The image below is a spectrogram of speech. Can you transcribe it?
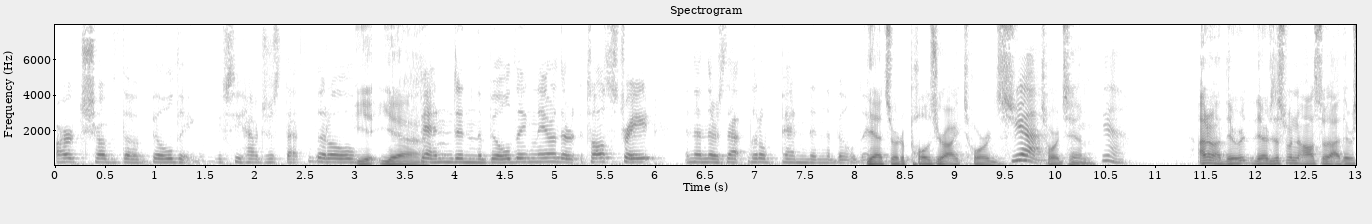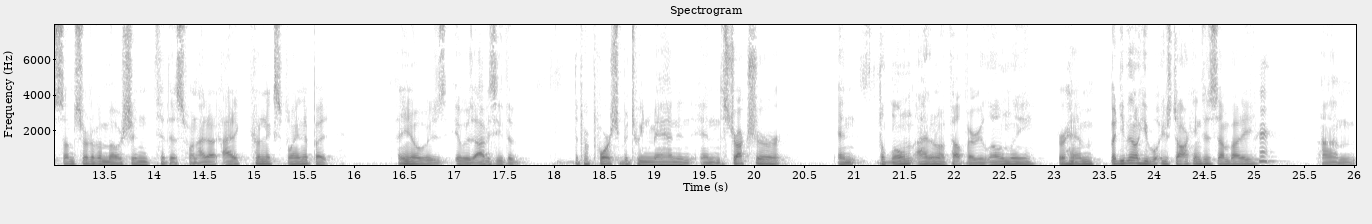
arch of the building. You see how just that little Y- yeah, bend in the building there. There, it's all straight, and then there's that little bend in the building. yeah, it sort of pulls your eye towards Yeah. towards him. Yeah. I don't know. There, there's this one also. Uh, there was some sort of emotion to this one. I, don't, I couldn't explain it, but you know, it was it was obviously the the proportion between man and, and structure, and the lone. I don't know. It felt very lonely for him. But even though he, he was talking to somebody, um,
